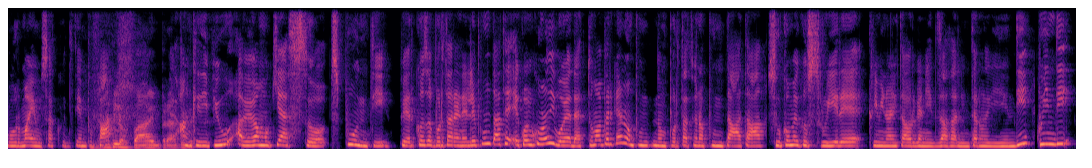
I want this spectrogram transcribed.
ormai un sacco di tempo Un fa, anno fa in pratica. anche di più, avevamo chiesto spunti per cosa portare nelle puntate e qualcuno di voi ha detto ma perché non, pun- non portate una puntata su come costruire criminalità organizzata all'interno di D&D? Quindi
